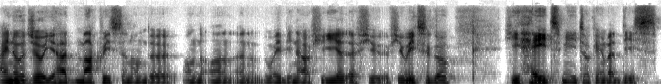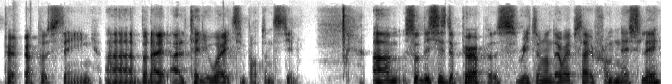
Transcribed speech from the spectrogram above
I know Joe, you had Mark Ritson on the on, on, on the webinar a few a few a few weeks ago, he hates me talking about this purpose thing, uh, but I, will tell you why it's important still. Um, so this is the purpose written on their website from Nestle,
